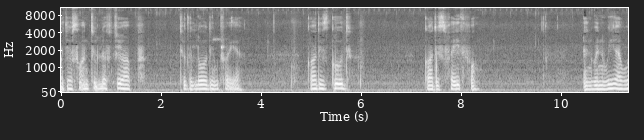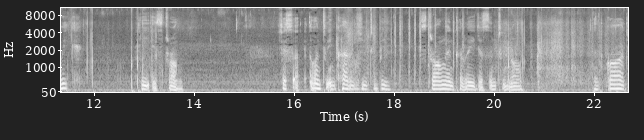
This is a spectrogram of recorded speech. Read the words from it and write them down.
I just want to lift you up to the Lord in prayer. God is good. God is faithful. And when we are weak, He is strong. Just uh, I want to encourage you to be strong and courageous and to know that God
